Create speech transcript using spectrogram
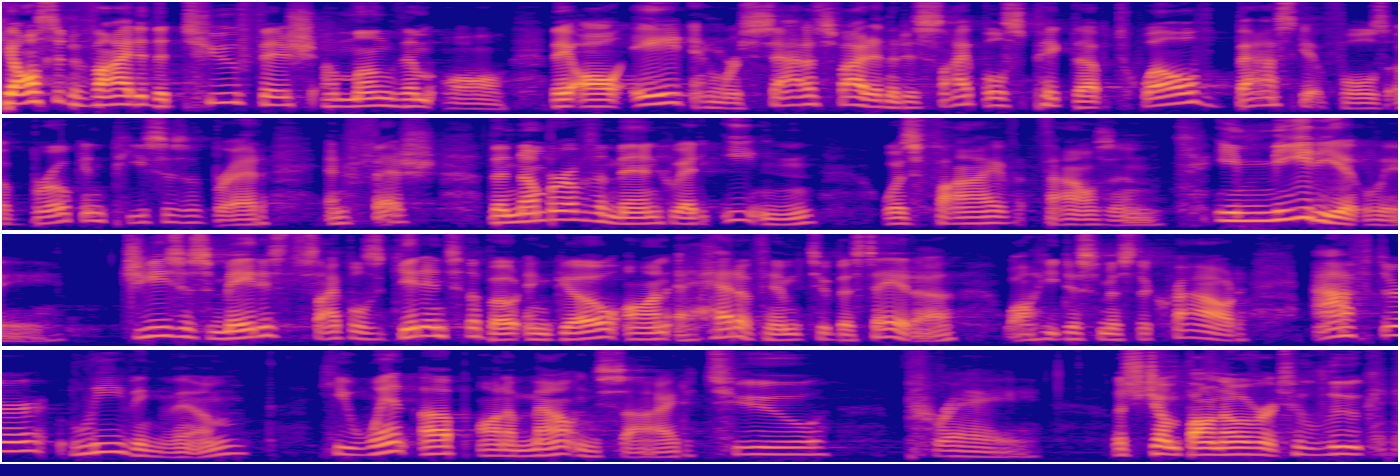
He also divided the two fish among them all. They all ate and were satisfied, and the disciples picked up 12 basketfuls of broken pieces of bread and fish. The number of the men who had eaten was 5,000. Immediately, Jesus made his disciples get into the boat and go on ahead of him to Bethsaida while he dismissed the crowd. After leaving them, he went up on a mountainside to pray. Let's jump on over to Luke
